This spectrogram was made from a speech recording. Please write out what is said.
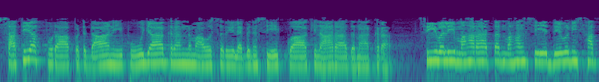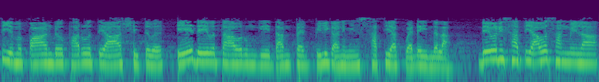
සතියක් පුරා අපට දානේ පූජා කරන්නම අවසරය ලැබෙන සේක්වා කියලා ආරාධනා කරා. සීවලී මහරහතන් වහන්සේ දෙවනි සතියම පාණ්ඩව පර්වතය ආශ්‍රිතව ඒ දේවතාවරුන්ගේ දන්පැන් පිළිගනිමින් සතියක් වැඩ ඉඳලා දෙවනි සතිය අවසන් වෙලා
